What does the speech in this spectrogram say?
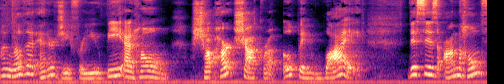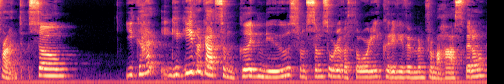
I love that energy for you. Be at home. Heart chakra open wide. This is on the home front. So you got you either got some good news from some sort of authority could have even been from a hospital.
